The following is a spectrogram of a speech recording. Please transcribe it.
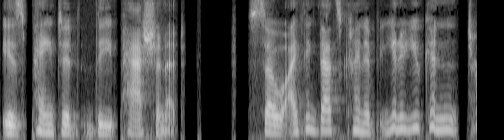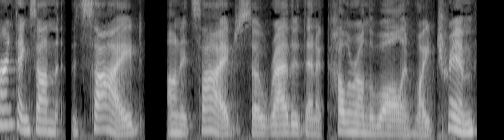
is painted the Passionate. So I think that's kind of, you know, you can turn things on its side on its side. So rather than a color on the wall and white trim,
